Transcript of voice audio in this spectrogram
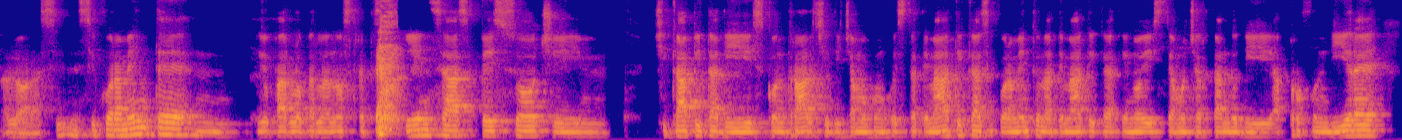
Allora, sì, sicuramente io parlo per la nostra esperienza, spesso ci, ci capita di scontrarci diciamo, con questa tematica, sicuramente una tematica che noi stiamo cercando di approfondire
